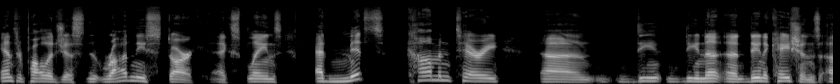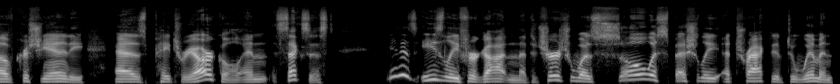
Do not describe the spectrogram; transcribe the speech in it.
anthropologist Rodney Stark explains, admits commentary uh, de- de- uh, denications of Christianity as patriarchal and sexist, it is easily forgotten that the church was so especially attractive to women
